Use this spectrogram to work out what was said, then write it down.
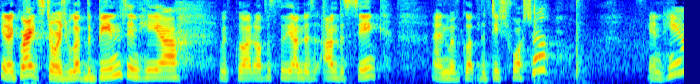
you know, great storage. We've got the bins in here. We've got obviously the under, under sink and we've got the dishwasher in here.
